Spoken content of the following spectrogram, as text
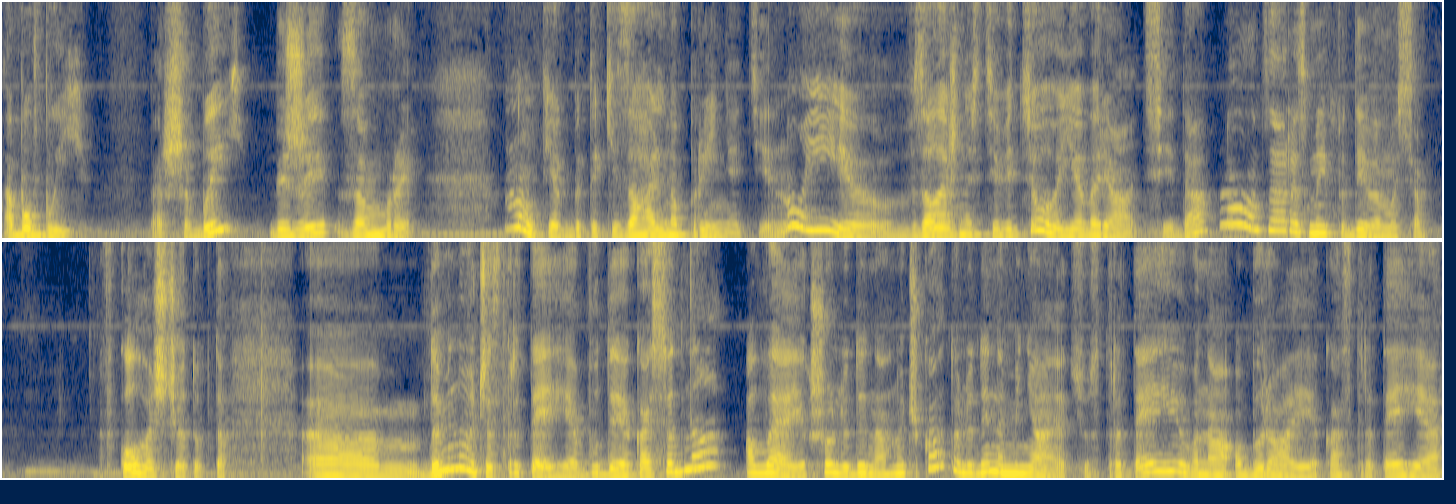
або бий. Перше бий, біжи, завмри. Ну, якби такі загально прийняті. Ну і в залежності від цього є варіації. Да? Ну, от зараз ми і подивимося, в кого що. Тобто е, домінуюча стратегія буде якась одна, але якщо людина гнучка, то людина міняє цю стратегію, вона обирає, яка стратегія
